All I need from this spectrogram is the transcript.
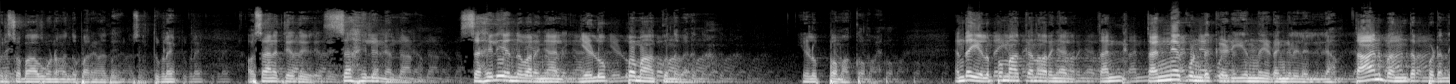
ഒരു സ്വഭാവ ഗുണം എന്ന് പറയുന്നത് സുഹൃത്തുക്കളെ അവസാനത്തേത് സഹലുൻ എന്നാണ്. സഹലി എന്ന് പറഞ്ഞാൽ എളുപ്പമാക്കുന്നവനെന്നാണ്. എളുപ്പമാക്കുന്നവൻ. എന്താ എളുപ്പമാക്കുക എന്ന് പറഞ്ഞാൽ തന്നെ കൊണ്ട് കഴിയുന്ന ഇടങ്ങളിലെല്ലാം താൻ ബന്ധപ്പെടുന്ന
